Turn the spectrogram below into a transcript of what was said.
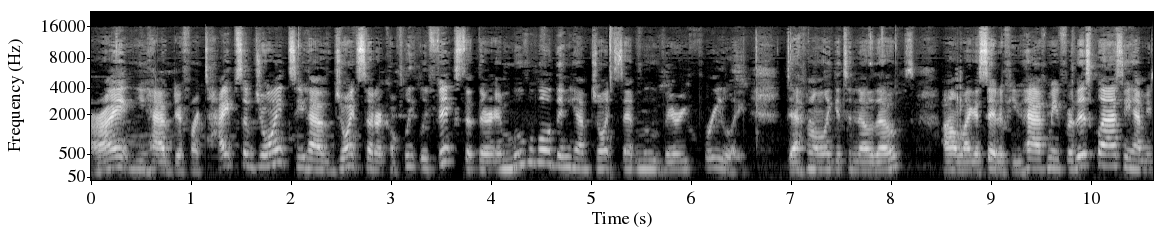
All right. You have different types of joints. You have joints that are completely fixed, that they're immovable. Then you have joints that move very freely. Definitely get to know those. Um, like I said, if you have me for this class, you have me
